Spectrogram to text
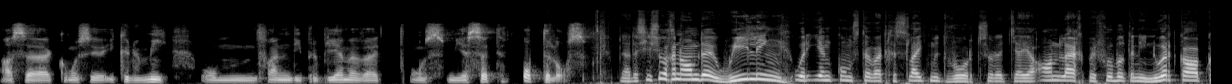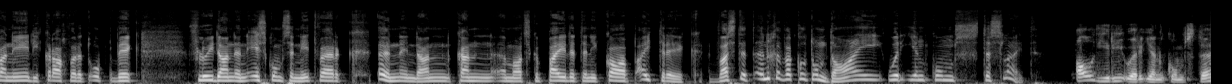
as 'n uh, kom ons sê ekonomie om van die probleme wat ons mee sit op te los. Nou dis die sogenaamde wheeling ooreenkomste wat gesluit moet word sodat jy 'n aanleg byvoorbeeld in die Noord-Kaap kan hê, die krag wat dit opwek vloei dan in Eskom se netwerk in en dan kan 'n maatskappy dit in die Kaap uittrek. Was dit ingewikkeld om daai ooreenkoms te sluit? Al hierdie ooreenkomste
